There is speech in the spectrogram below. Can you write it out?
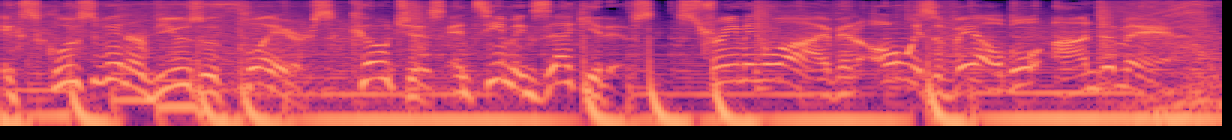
Exclusive interviews with players, coaches, and team executives, streaming live and always available on demand.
